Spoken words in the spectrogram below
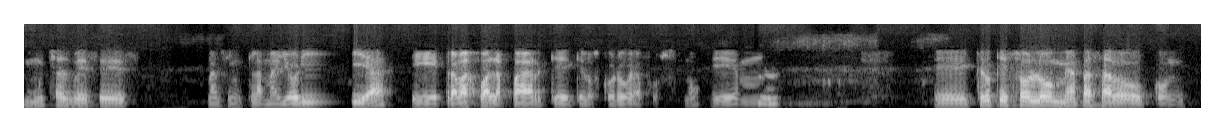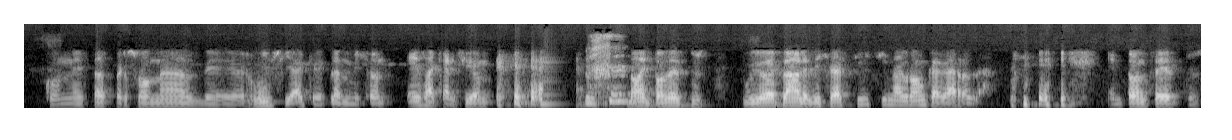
muchas veces, más bien la mayoría, eh, trabajo a la par que, los coreógrafos, ¿no? Em, eh, creo que solo me ha pasado con, con estas personas de Rusia que de plano me dijeron, esa canción, ¿no? Entonces, pues, yo de plano les dije, ah, sí, sí, no hay bronca, agárrala. Entonces, pues,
